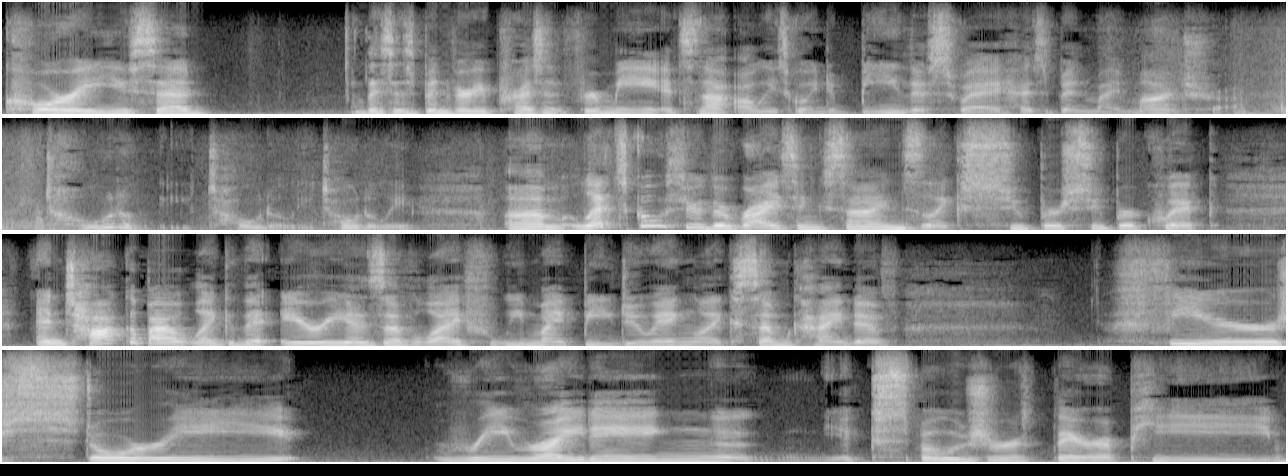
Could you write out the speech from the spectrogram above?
Corey, you said this has been very present for me. It's not always going to be this way, has been my mantra. Totally, totally, totally. Um, let's go through the rising signs like super, super quick and talk about like the areas of life we might be doing like some kind of fear story rewriting exposure therapy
